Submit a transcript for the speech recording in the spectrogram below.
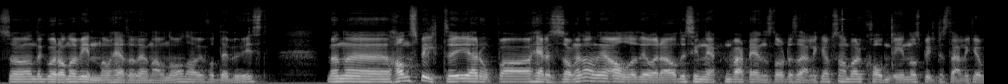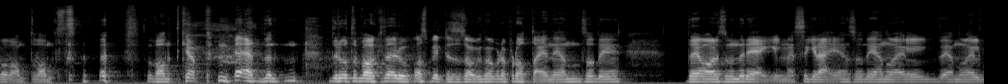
Så det går an å vinne og hete det navnet òg, da har vi fått det bevist. Men uh, han spilte i Europa hele sesongen, da, i alle de åra, og de signerte han hvert eneste år til Stanley Cup, så han bare kom inn og spilte Stanley Cup og vant, vant, vant cup med Edmonton. Dro tilbake til Europa, spilte sesongen og ble plotta inn igjen. Så de, det var liksom en regelmessig greie. Så de NHL, de NHL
